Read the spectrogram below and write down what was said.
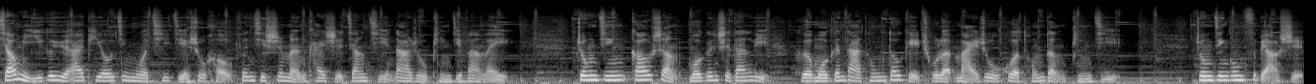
小米一个月 IPO 静默期结束后，分析师们开始将其纳入评级范围。中金、高盛、摩根士丹利和摩根大通都给出了买入或同等评级。中金公司表示，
